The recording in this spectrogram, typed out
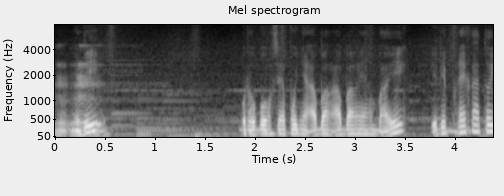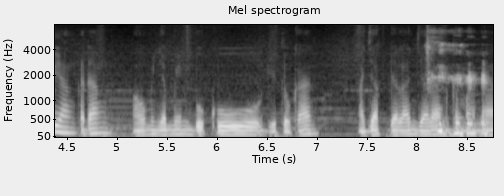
Hmm. Jadi berhubung saya punya abang-abang yang baik, jadi mereka tuh yang kadang mau minjemin buku gitu kan, ngajak jalan-jalan ke mana.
